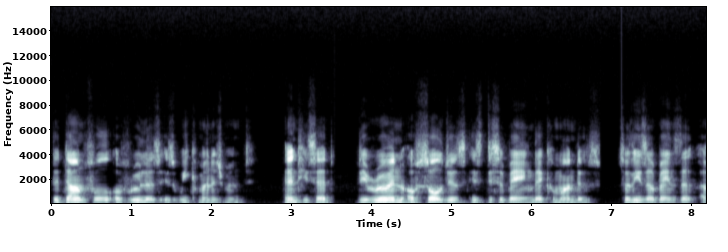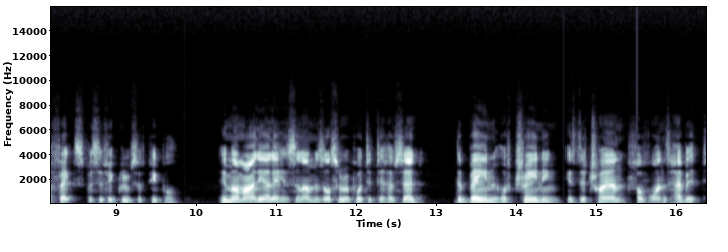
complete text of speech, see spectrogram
The downfall of rulers is weak management. And he said, The ruin of soldiers is disobeying their commanders. So these are banes that affect specific groups of people. Imam Ali alayhi is also reported to have said, The bane of training is the triumph of one's habit.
